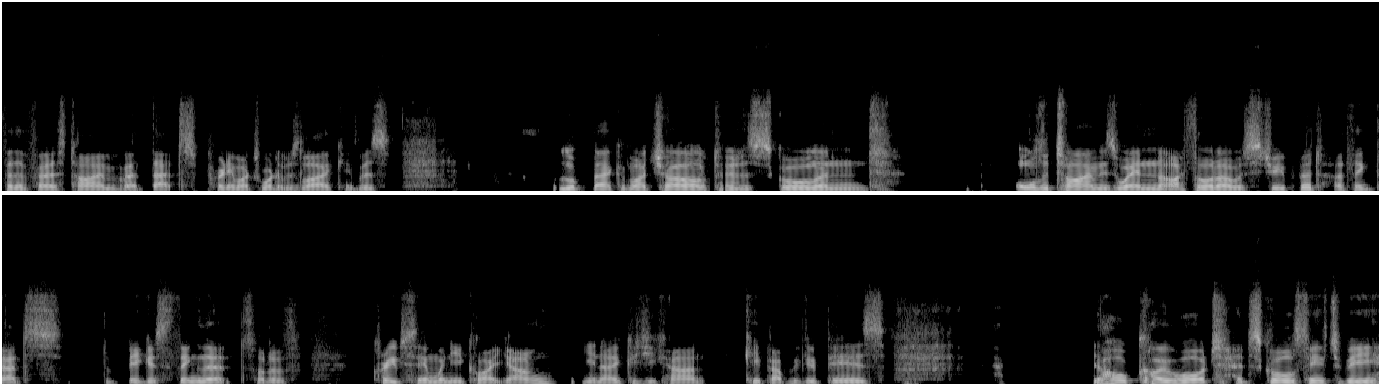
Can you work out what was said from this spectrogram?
for the first time, but that's pretty much what it was like. It was look back at my childhood at school and all the times when I thought I was stupid. I think that's the biggest thing that sort of creeps in when you're quite young, you know, because you can't keep up with your peers. Your whole cohort at school seems to be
